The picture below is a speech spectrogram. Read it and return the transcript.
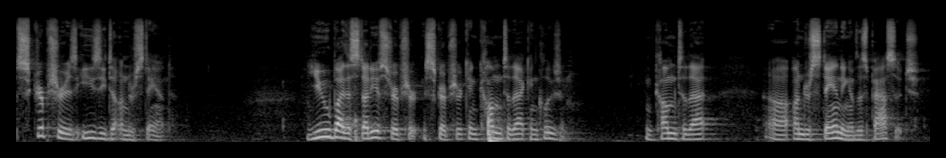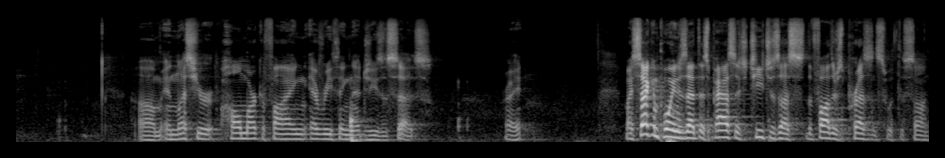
Scripture is easy to understand. You, by the study of Scripture, scripture can come to that conclusion and come to that uh, understanding of this passage. Um, unless you're hallmarkifying everything that Jesus says, right? My second point is that this passage teaches us the Father's presence with the Son.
